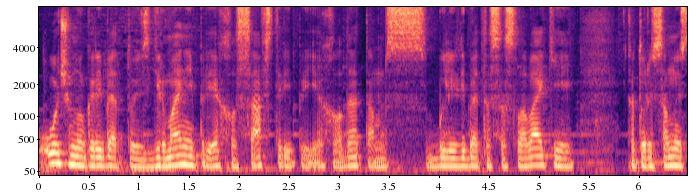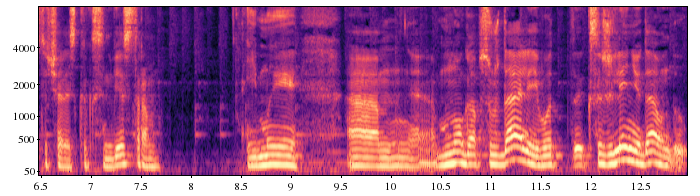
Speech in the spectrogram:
очень много ребят, то есть из Германии приехал, с Австрии приехал, да, там с, были ребята со Словакии, которые со мной встречались как с инвестором. И мы э, много обсуждали, и вот, к сожалению, да, у,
